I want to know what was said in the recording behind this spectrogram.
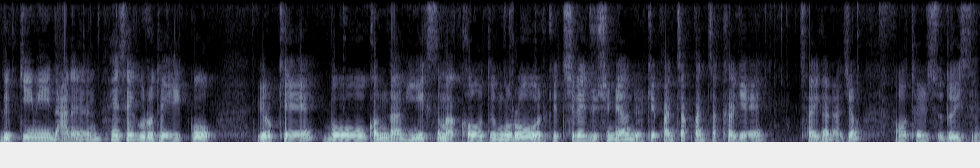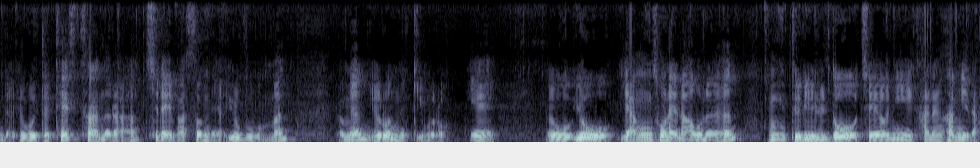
느낌이 나는 회색으로 되어 있고 이렇게 뭐 건담 EX 마커 등으로 이렇게 칠해 주시면 이렇게 반짝반짝하게 차이가 나죠. 어, 될 수도 있습니다. 요거 때 테스트하느라 칠해 봤었네요. 요 부분만. 그러면 요런 느낌으로 예, 요, 요 양손에 나오는 음, 드릴도 재현이 가능합니다.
